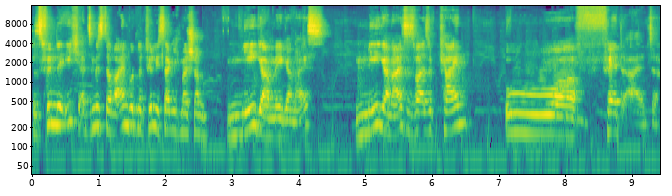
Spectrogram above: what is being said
Das finde ich als Mr. Weinwood natürlich, sage ich mal, schon mega, mega nice. Mega nice. Das war also kein... Oh, fett, Alter.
